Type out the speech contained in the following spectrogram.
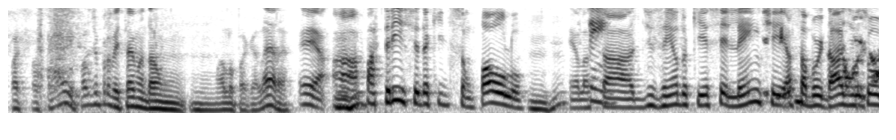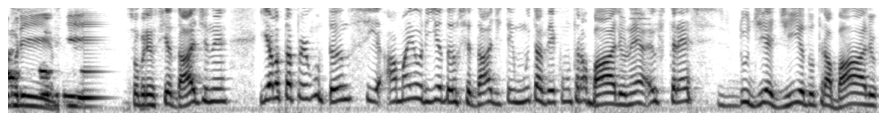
participação aí? Pode aproveitar e mandar um, um alô pra galera? É, a Patrícia daqui de São Paulo, Uhum. ela Sim. tá dizendo que excelente essa abordagem sobre, sobre ansiedade, né? E ela tá perguntando se a maioria da ansiedade tem muito a ver com o trabalho, né? É o estresse do dia a dia, do trabalho,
